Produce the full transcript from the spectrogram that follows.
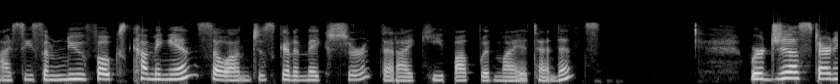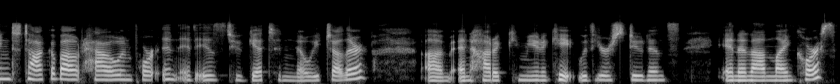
I see some new folks coming in, so I'm just going to make sure that I keep up with my attendance. We're just starting to talk about how important it is to get to know each other um, and how to communicate with your students in an online course.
